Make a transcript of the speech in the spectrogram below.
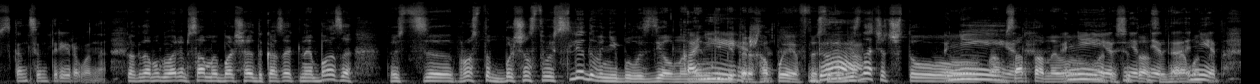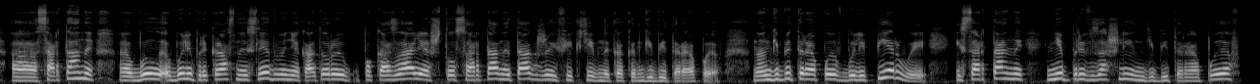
сконцентрировано. Когда мы говорим «самая большая доказательная база», то есть э, просто большинство исследований было сделано Конечно. на ингибиторах АПФ. То есть да. это не значит, что нет, там, сортаны нет, в этой ситуации нет, не работают? Нет, а, сортаны, э, был, были прекрасные исследования, которые показали, что сортаны также эффективны, как ингибиторы АПФ. Но ингибиторы АПФ были первые, и сортаны не превзошли ингибиторы АПФ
